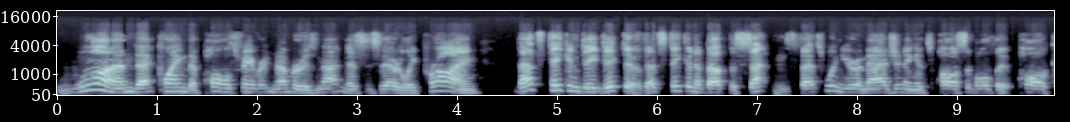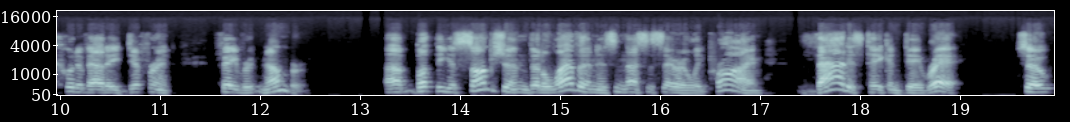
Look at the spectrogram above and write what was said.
One, that claim that Paul's favorite number is not necessarily prime, that's taken de dicto. That's taken about the sentence. That's when you're imagining it's possible that Paul could have had a different favorite number. Uh, but the assumption that 11 is necessarily prime, that is taken de re. So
